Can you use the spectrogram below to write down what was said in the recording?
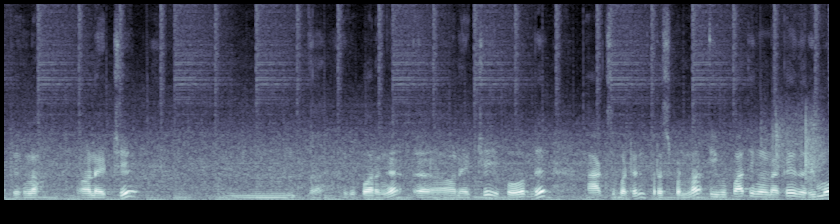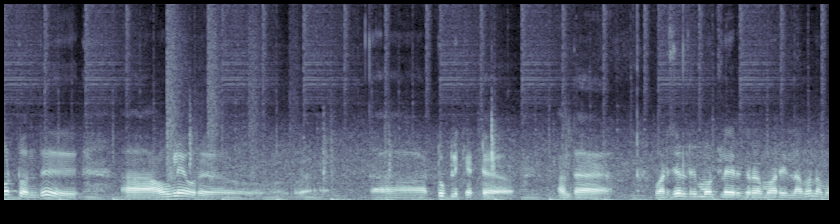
ஓகேங்களா? ஆன் ஆயிடுச்சு. இது பாருங்கள் ஆன் ஆயிடுச்சு. இப்போ வந்து ஆக்ஸ் பட்டன் ப்ரெஸ் பண்ணலாம். இப்போ பார்த்தீங்கன்னாக்கா இது ரிமோட் வந்து அவங்களே ஒரு டூப்ளிகேட்டு அந்த ஒரிஜினல் ரிமோட்டில் இருக்கிற மாதிரி இல்லாமல் நம்ம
